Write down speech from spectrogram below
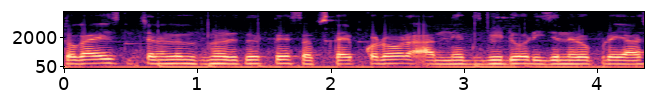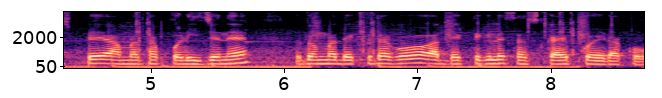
তো গাইজ চ্যানেলে নতুন হয়ে দেখতে সাবস্ক্রাইব করো আর নেক্সট ভিডিও রিজেনের ওপরে আসবে, আমরা থাকব রিজেনে তো তোমরা দেখতে থাকো আর দেখতে গেলে সাবস্ক্রাইব করে রাখো।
